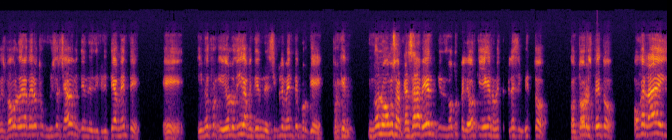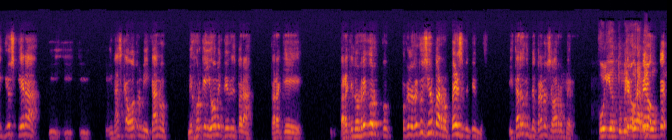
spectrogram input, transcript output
pues va a volver a ver otro Julio Chávez, ¿me entiendes? Definitivamente. Eh, y no es porque yo lo diga, ¿me entiendes? Simplemente porque, porque no lo vamos a alcanzar a ver, ¿me entiendes? Otro peleador que llega a 90 peleas invicto, con todo respeto. Ojalá y Dios quiera y, y, y, nazca otro mexicano mejor que yo, ¿me entiendes? Para, para que, para que los récords, porque los récords hicieron para romperse, ¿me entiendes? Y tarde o temprano se va a romper. Julio, tu mejor amigo. pero,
